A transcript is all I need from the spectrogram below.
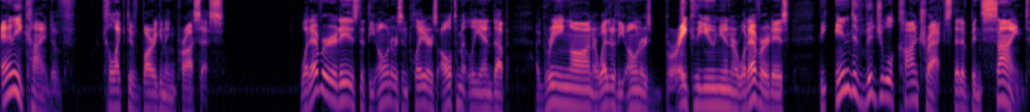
any kind of collective bargaining process. Whatever it is that the owners and players ultimately end up agreeing on, or whether the owners break the union or whatever it is, the individual contracts that have been signed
